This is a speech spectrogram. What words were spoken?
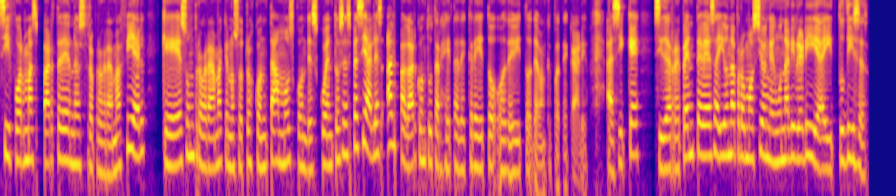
si formas parte de nuestro programa Fiel, que es un programa que nosotros contamos con descuentos especiales al pagar con tu tarjeta de crédito o débito de banco hipotecario. Así que si de repente ves ahí una promoción en una librería y tú dices,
